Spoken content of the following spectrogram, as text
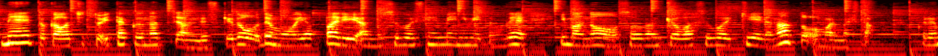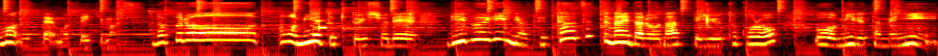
目とかはちょっと痛くなっちゃうんですけどでもやっぱりあのすごい鮮明に見えたので今の双眼鏡はすごい綺麗だなと思いました。これも絶対持っていきます。ハロプロを見る時と一緒で DVD には絶対映ってないだろうなっていうところを見るために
